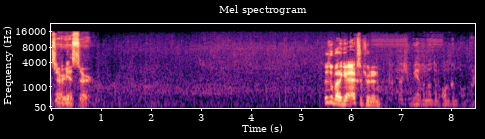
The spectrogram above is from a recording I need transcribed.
Sir, yes, sir. This dude better get executed. We have another organ donor.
